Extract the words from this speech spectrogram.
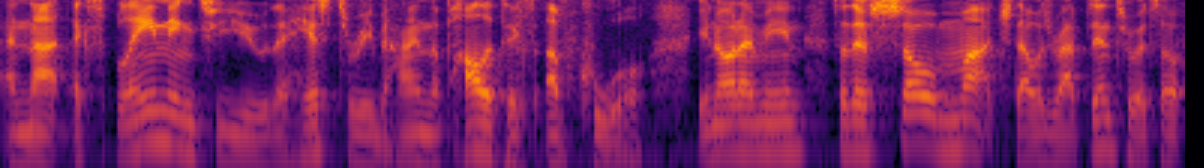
and not explaining to you the history behind the politics of cool. You know what I mean? So there's so much that was wrapped into it. So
